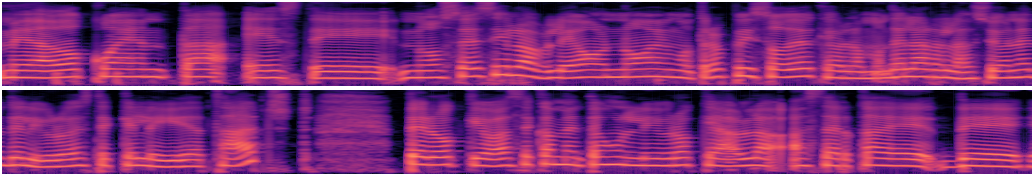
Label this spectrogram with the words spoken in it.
Me he dado cuenta, este, no sé si lo hablé o no en otro episodio que hablamos de las relaciones del libro este que leí Attached, pero que básicamente es un libro que habla acerca de, de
